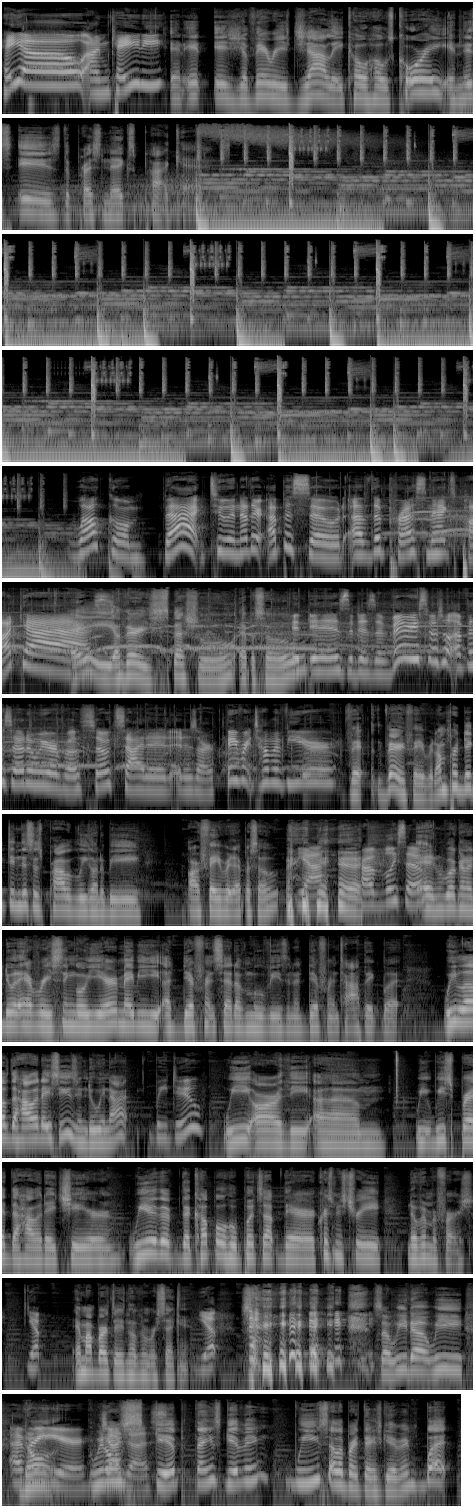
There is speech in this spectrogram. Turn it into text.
Heyo, I'm Katie. And it is your very jolly co host, Corey, and this is the Press Next podcast. Welcome back to another episode of the Press Next podcast. Hey, a very special episode. It is. It is a very special episode, and we are both so excited. It is our favorite time of year. Ve- very favorite. I'm predicting this is probably going to be our favorite episode. Yeah, probably so. and we're going to do it every single year, maybe a different set of movies and a different topic, but we love the holiday season, do we not? we do. We are the um we we spread the holiday cheer. We are the the couple who puts up their Christmas tree November 1st. Yep. And my birthday is November 2nd. Yep. so we don't we Every don't, year, we don't us. skip Thanksgiving. We celebrate Thanksgiving, but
